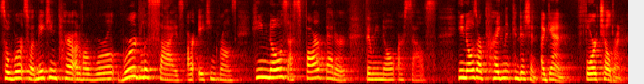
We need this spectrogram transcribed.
So, we're, so making prayer out of our world, wordless sighs, our aching groans. He knows us far better than we know ourselves. He knows our pregnant condition. Again, four children.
